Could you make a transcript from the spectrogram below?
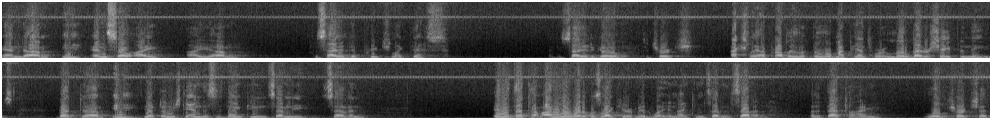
And, um, and so I, I um, decided to preach like this. I decided to go to church. Actually, I probably looked a little, my pants were a little better shape than these. But um, you have to understand, this is 1977. And at that time, I don't know what it was like here at Midway in 1977. But at that time, the little church that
